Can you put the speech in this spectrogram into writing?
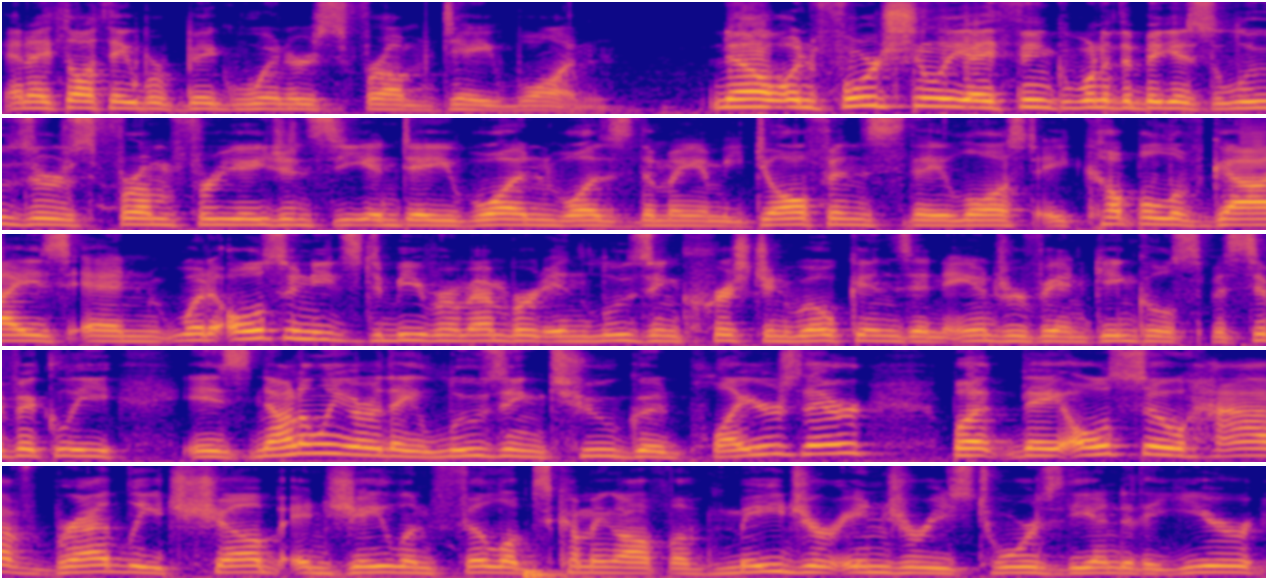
and I thought they were big winners from day one. Now, unfortunately, I think one of the biggest losers from free agency in day one was the Miami Dolphins. They lost a couple of guys, and what also needs to be remembered in losing Christian Wilkins and Andrew Van Ginkel specifically is not only are they losing two good players there, but they also have Bradley Chubb and Jaelan Phillips coming off of major injuries towards the end of the year,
